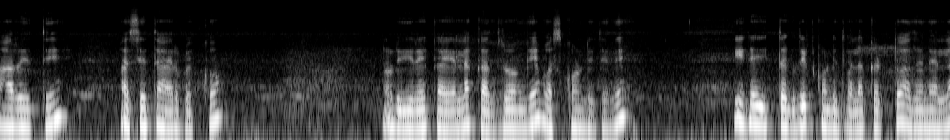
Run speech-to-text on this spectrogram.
ಆ ರೀತಿ ಮಸಿತಾ ಇರಬೇಕು. ನೋಡಿ, ಹೀರೆಕಾಯಿ ಎಲ್ಲ ಕದ್ರೋಂಗೆ ಮಸ್ಕೊಂಡಿದ್ದೀನಿ. ಈಗ ಈಗ ತೆಗೆದಿಟ್ಕೊಂಡಿದ್ವಲ್ಲ ಕಟ್ಟು, ಅದನ್ನೆಲ್ಲ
